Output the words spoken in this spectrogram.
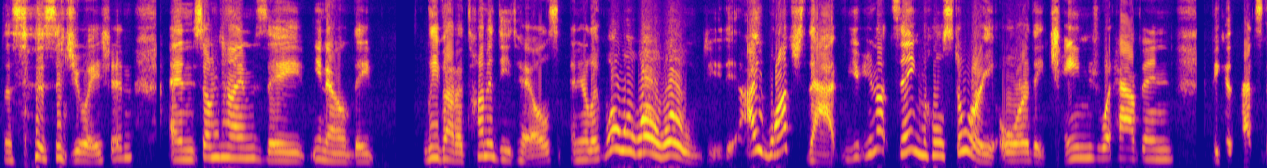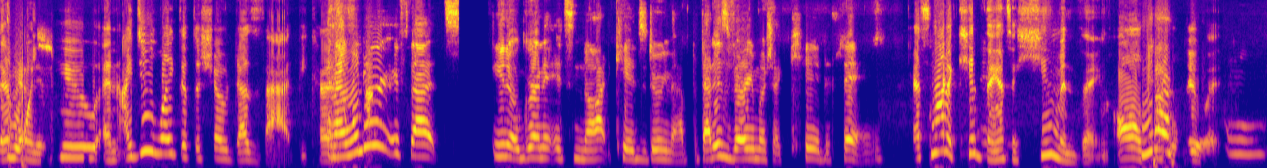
the situation. And sometimes they, you know, they leave out a ton of details and you're like, whoa, whoa, whoa, whoa. I watched that. You- You're not saying the whole story. Or they change what happened because that's their Yes. point of view. And I do like that the show does that because And I wonder if that's you know, granted it's not kids doing that, but that is very much a kid thing. It's not a kid thing, it's a human thing. All Yeah. people do it. Mm.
